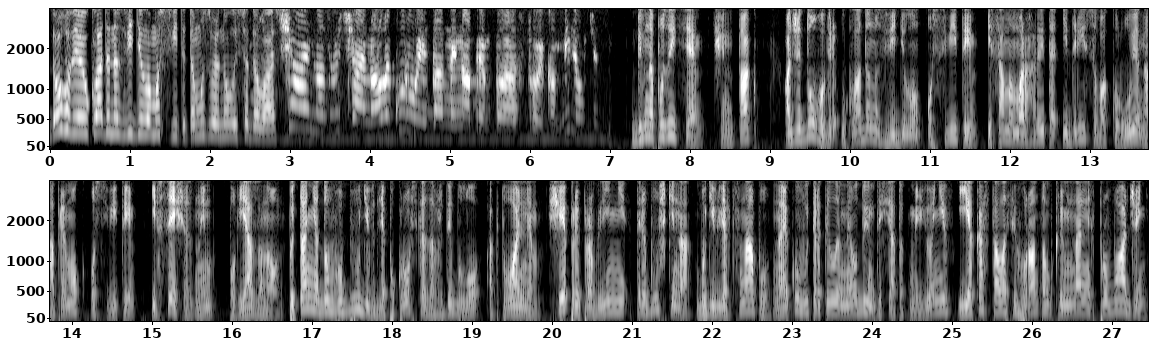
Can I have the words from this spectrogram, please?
договір укладено з відділом освіти, тому звернулися до вас. Звичайно, звичайно, але курує даний напрям по стройкам Мілютін. Дивна позиція, чи не так? Адже договір укладено з відділом освіти, і саме Маргарита Ідрісова курує напрямок освіти і все, що з ним пов'язано. Питання довгобудів для Покровська завжди було актуальним. Ще при правлінні Требушкіна, будівля ЦНАПу, на яку витратили не один десяток мільйонів, і яка стала фігурантом кримінальних проваджень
